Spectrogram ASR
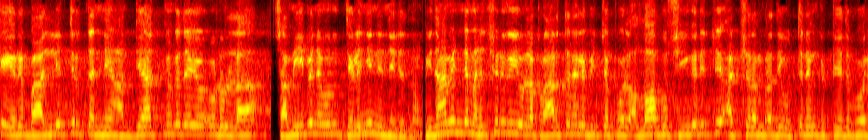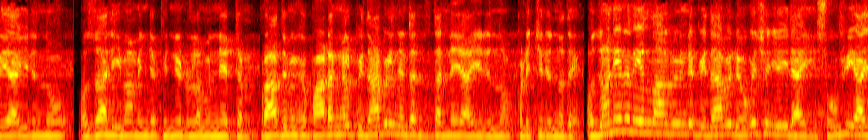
ചവിട്ടിക്കയറി ബാല്യത്തിൽ തന്നെ ആധ്യാത്മികതയോടുള്ള സമീപനവും തെളിഞ്ഞു നിന്നിരുന്നു. പിതാവിന്റെ മനസ്സുരുകയുള്ള പ്രാർത്ഥന ലഭിച്ചപ്പോൾ അള്ളാഹു സ്വീകരിച്ച് അക്ഷരം പ്രതി ഉത്തരം കിട്ടിയതുപോലെയായിരുന്നു റസാലി ഇമാമിന്റെ പിന്നീടുള്ള മുന്നേറ്റം. പ്രാഥമിക പാഠങ്ങൾ പിതാവിൽ നിന്ന് തന്നെയായിരുന്നു പഠിച്ചിരുന്നത്. റസാലി അലി അള്ളാഹുവിന്റെ പിതാവ് രോഗശയ്യയിലായി. സൂഫിയായ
